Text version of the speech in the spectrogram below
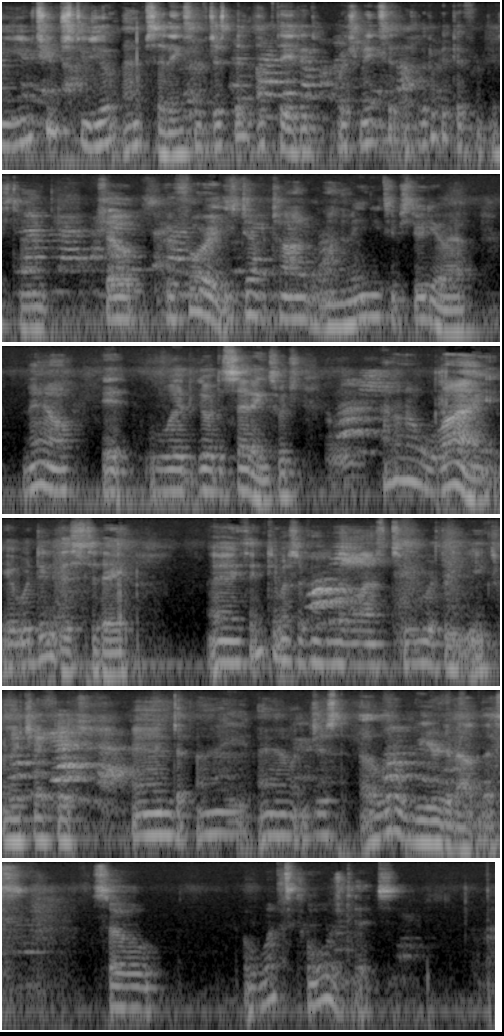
The YouTube Studio app settings have just been updated, which makes it a little bit different this time. So, before it used to have a toggle on the main YouTube Studio app, now it would go to settings, which I don't know why it would do this today. I think it must have happened in the last two or three weeks when I checked it, and I am just a little weird about this. So, what's caused this?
